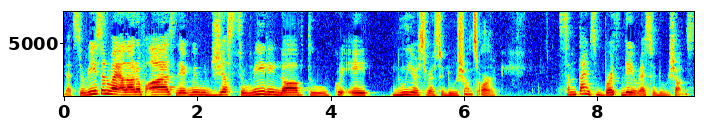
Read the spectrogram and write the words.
That's the reason why a lot of us that we would just really love to create New Year's resolutions or sometimes birthday resolutions.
